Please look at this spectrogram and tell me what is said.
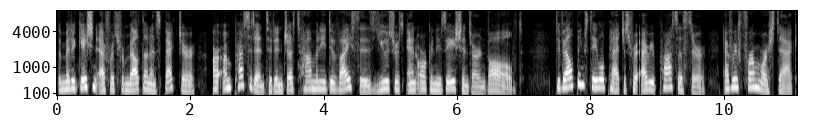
the mitigation efforts for Meltdown and Spectre are unprecedented in just how many devices, users, and organizations are involved. Developing stable patches for every processor, every firmware stack,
